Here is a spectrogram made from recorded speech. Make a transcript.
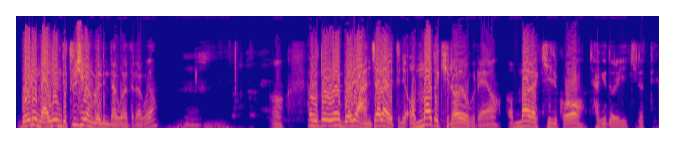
머리 말리는데 2시간 걸린다고 하더라고요. 음. 어. 하고 너 왜 머리 안 잘라? 했더니 엄마도 길어요. 그래요. 엄마가 길고 자기도 이렇게 길었대요.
